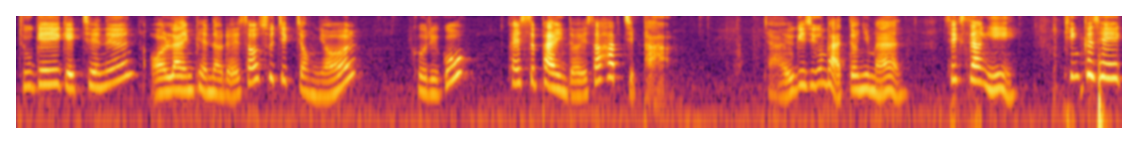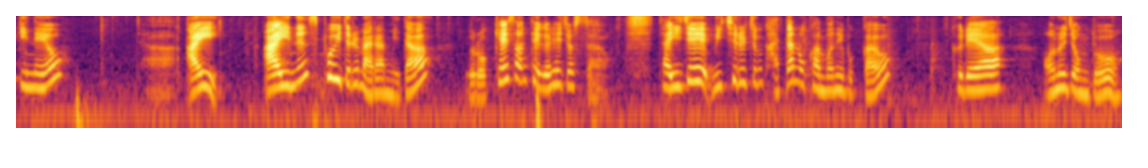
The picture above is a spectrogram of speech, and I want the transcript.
두 개의 객체는 얼라인 패널에서 수직 정렬 그리고 패스파인더에서 합집합 자, 여기 지금 봤더니만 색상이 핑크색이네요. 자, I I는 스포이드를 말합니다. 이렇게 선택을 해줬어요. 자, 이제 위치를 좀 갖다 놓고 한번 해볼까요? 그래야 어느 정도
